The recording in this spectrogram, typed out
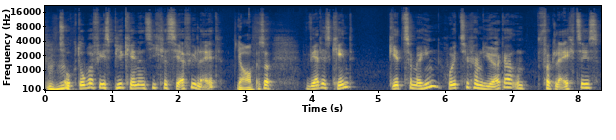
Mhm. Das Oktoberfestbier kennen sicher sehr viel Leute. Ja. Also, wer das kennt, geht einmal hin, holt sich einen Jörger und vergleicht es.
